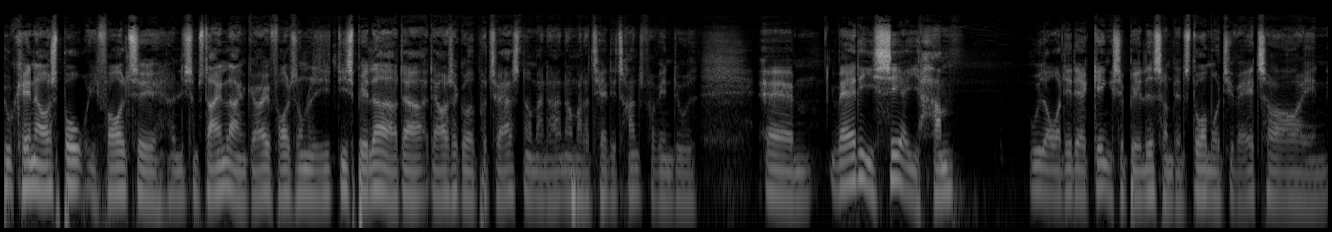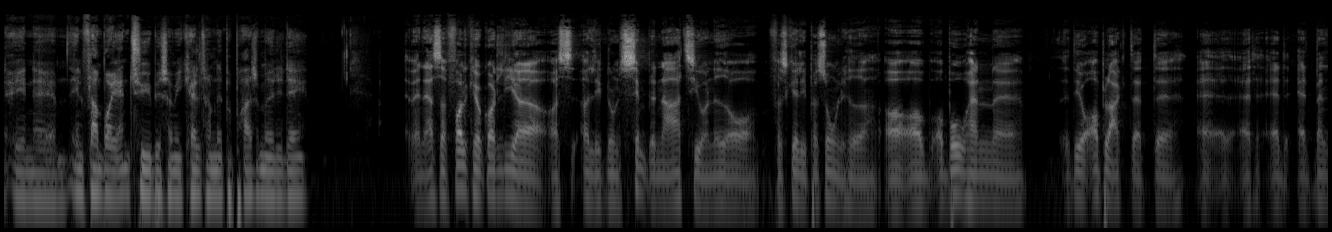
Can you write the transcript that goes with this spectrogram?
du kender også Bo i forhold til, ligesom Steinlein gør, i forhold til nogle af de, de spillere, der, der også er gået på tværs, når man har, når man har talt i transfervinduet. Øh, hvad er det, I ser i ham, udover det der gængse billede som den store motivator og en, en, øh, en flamboyant type, som I kaldte ham ned på pressemødet i dag? Men altså, folk kan jo godt lide at, at, at lægge nogle simple narrativer ned over forskellige personligheder. Og, og, og Bo, han, øh, det er jo oplagt, at, øh, at, at, at, man,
